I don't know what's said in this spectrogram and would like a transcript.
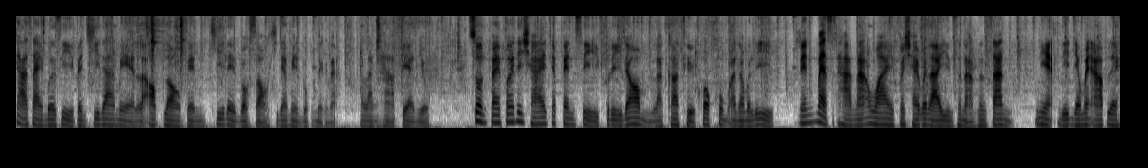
กาใส่เบอร์ 4 เป็นคีดาเมจและออฟลองเป็นคีเลสบวก2คีดาเมจบวก1นะกำลังหาเปลี่ยนอยู่ ส่วนไปเปอร์ที่ใช้จะเป็นสีฟรีดอมแล้วก็ถือควบคุมอ n น m a ลีเน้นแปดสถานะไวเพื่อใช้เวลายินสนามสั้นๆ เนี่ย ดิสยังไม่อัพเลย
